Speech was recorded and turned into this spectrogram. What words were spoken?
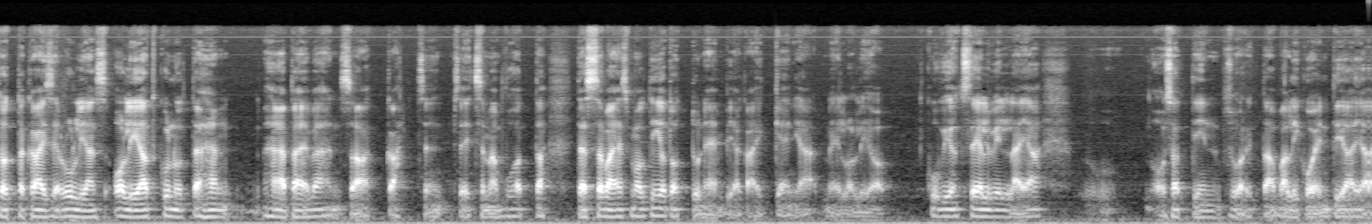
totta kai se ruljans oli jatkunut tähän hääpäivään saakka, sen seitsemän vuotta. Tässä vaiheessa me oltiin jo tottuneempia kaikkeen ja meillä oli jo kuviot selvillä ja osattiin suorittaa valikointia ja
